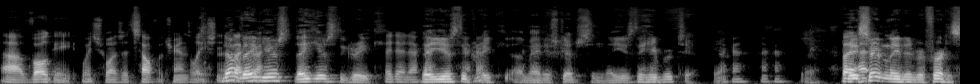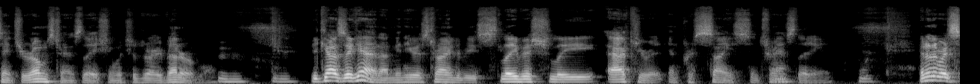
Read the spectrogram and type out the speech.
uh, Vulgate, which was itself a translation. Is no, they correct? used they used the Greek. They did. Okay. They used the okay. Greek uh, manuscripts and they used the Hebrew too. Yeah. Okay. Okay. Yeah. But they certainly did refer to Saint Jerome's translation, which was very venerable, mm-hmm, mm-hmm. because again, I mean, he was trying to be slavishly accurate and precise in translating yeah. it. Yeah. In other words,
